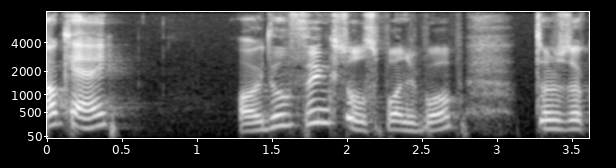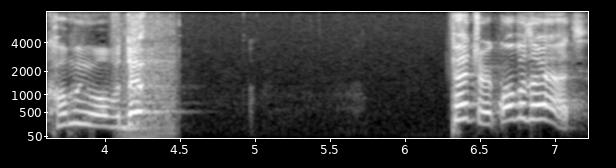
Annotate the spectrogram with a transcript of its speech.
Okay. I don't think so, SpongeBob. There's a coming over there. Patrick, what was that?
